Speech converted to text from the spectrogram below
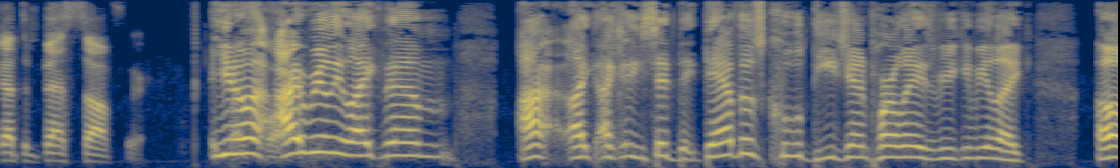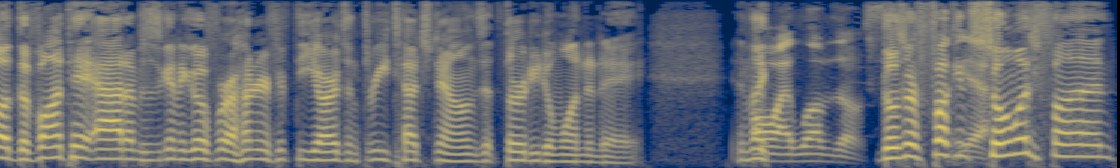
got the best software. You know what? I really like them. I like like you said they, they have those cool degen parlays where you can be like, oh, Davante Adams is going to go for 150 yards and three touchdowns at 30 to one today, and like oh, I love those. those are fucking Yeah. so much fun.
